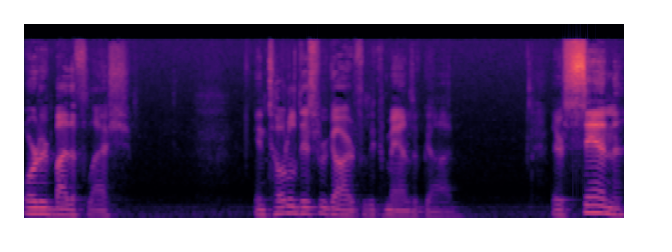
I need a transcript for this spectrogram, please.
ordered by the flesh, in total disregard for the commands of God. Their sin,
